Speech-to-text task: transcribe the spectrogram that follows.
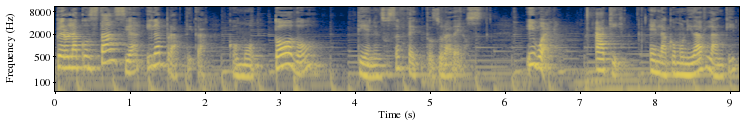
pero la constancia y la práctica, como todo tienen sus efectos duraderos. Y bueno, aquí, en la comunidad Lanky,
